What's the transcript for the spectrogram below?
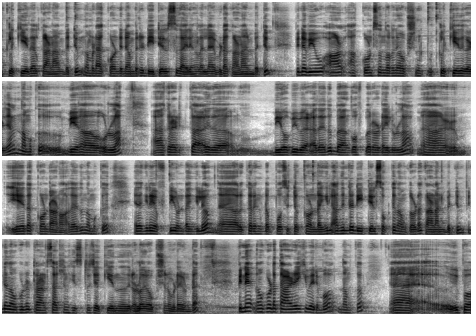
ക്ലിക്ക് ചെയ്താൽ കാണാൻ പറ്റും. നമ്മുടെ അക്കൗണ്ട് നമ്പർ ഡീറ്റെയിൽസ് കാര്യങ്ങളെല്ലാം ഇവിടെ കാണാൻ പറ്റും. പിന്നെ വ്യൂ ആൾ അക്കൗണ്ട്സ് എന്ന് പറഞ്ഞ ഓപ്ഷൻ ക്ലിക്ക് ചെയ്ത് കഴിഞ്ഞാൽ നമുക്ക് വി- ആ, ക്രെഡിറ്റ് കാർഡ് ഇത് ബി ഒ ബി അതായത് ബാങ്ക് ഓഫ് ബറോഡയിലുള്ള ഏത് അക്കൗണ്ടാണോ അതായത് നമുക്ക് ഏതെങ്കിലും എഫ് ഡി ഉണ്ടെങ്കിലോ റിക്കറിങ് ഡെപ്പോസിറ്റ് ഒക്കെ ഉണ്ടെങ്കിൽ അതിന്റെ ഡീറ്റെയിൽസ് ഒക്കെ നമുക്കവിടെ കാണാൻ പറ്റും. പിന്നെ നമുക്കിവിടെ ട്രാൻസാക്ഷൻ ഹിസ്റ്ററി ചെക്ക് ചെയ്യുന്നതിനുള്ള ഒരു ഓപ്ഷൻ ഇവിടെ ഉണ്ട്. പിന്നെ നമുക്കിവിടെ താഴേക്ക് വരുമ്പോൾ നമുക്ക് ഇപ്പോൾ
